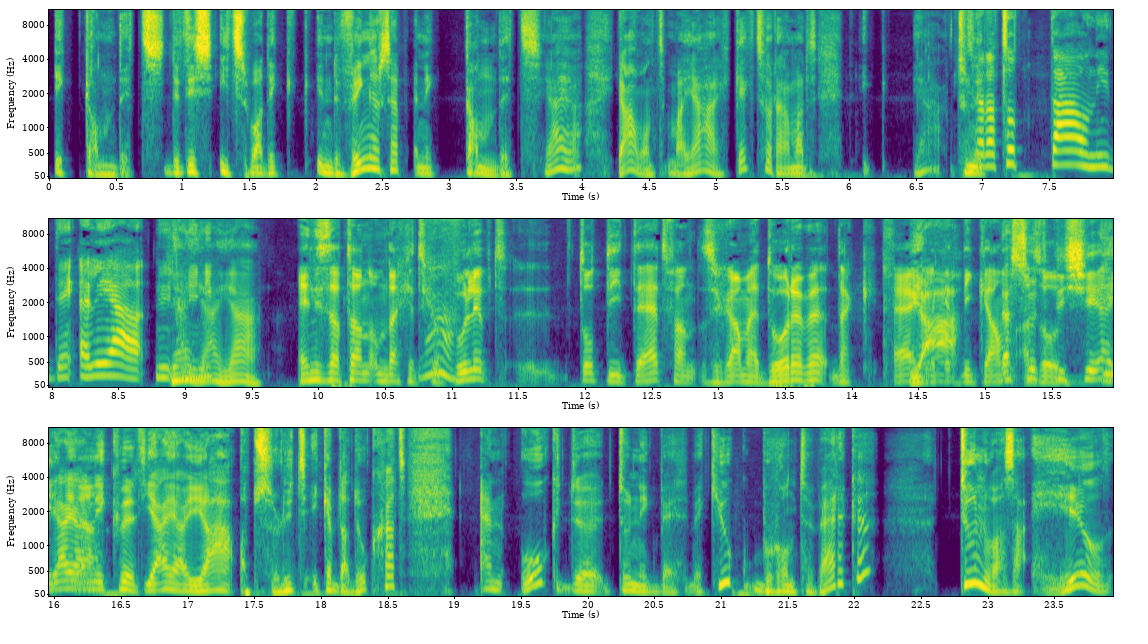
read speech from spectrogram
ik kan dit. Dit is iets wat ik in de vingers heb en ik kan dit. Ja, ja, ja want, maar ja, je kijkt zo raar, maar ik, ja, Ik toen zou ik- dat totaal niet denken. Allee, ja, nu, ja, nu ja, ja. En is dat dan omdat je het Ja. gevoel hebt, eh, tot die tijd van ze gaan mij doorhebben, dat ik eigenlijk het niet kan? Dat soort cliché. die- ja, ja, ik weet het. Ja, ja, ja, absoluut. Ik heb dat ook gehad. En ook de, toen ik bij, bij Q begon te werken, toen was dat heel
